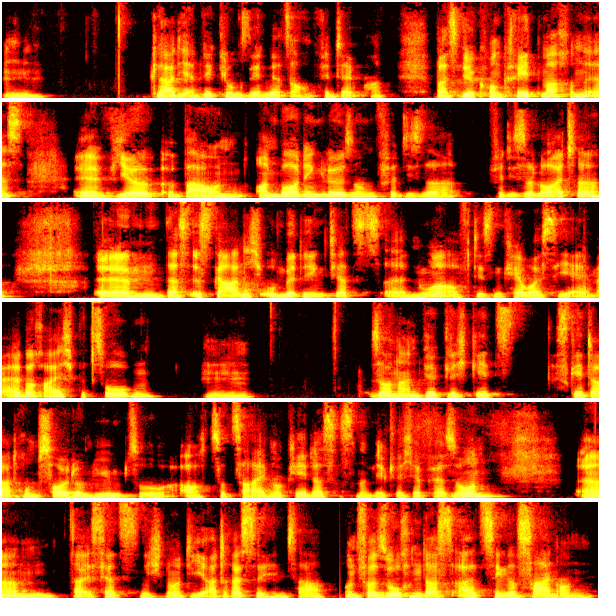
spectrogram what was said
Mhm. Klar, die Entwicklung sehen wir jetzt auch im Fintech-Markt. Was wir konkret machen ist, äh, wir bauen Onboarding-Lösungen für diese, für diese Leute. Ähm, das ist gar nicht unbedingt jetzt äh, nur auf diesen KYC-AML-Bereich bezogen, hm, sondern wirklich geht's, es geht darum, pseudonym zu, auch zu zeigen, okay, das ist eine wirkliche Person. Ähm, da ist jetzt nicht nur die Adresse hinter und versuchen das als Single Sign-On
